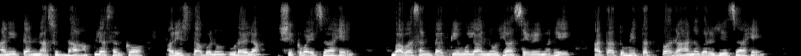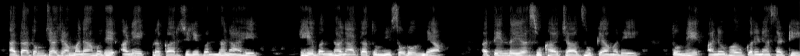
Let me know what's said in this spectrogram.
आणि त्यांना सुद्धा आपल्यासारखं फरिश्ता बनवून उडायला शिकवायचं आहे. बाबा सांगतात की मुलांनो ह्या सेवेमध्ये आता तुम्ही तत्पर राहणं गरजेचं आहे. आता तुमच्या ज्या मनामध्ये अनेक प्रकारचे जे बंधन आहेत हे बंधन आता तुम्ही सोडून द्या. अतेंद्रिय सुखाच्या झोक्यामध्ये तुम्ही अनुभव करण्यासाठी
